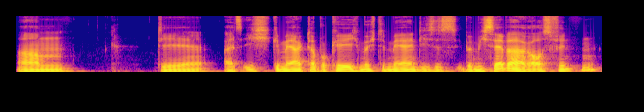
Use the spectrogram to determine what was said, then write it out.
Ähm, die, als ich gemerkt habe, okay, ich möchte mehr in dieses über mich selber herausfinden.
